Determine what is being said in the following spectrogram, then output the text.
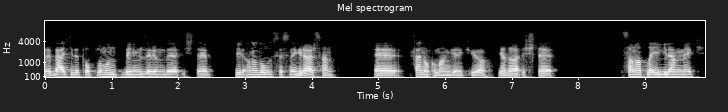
e, belki de toplumun benim üzerimde işte bir Anadolu Lisesi'ne girersen e, fen okuman gerekiyor. Ya da işte sanatla ilgilenmek,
